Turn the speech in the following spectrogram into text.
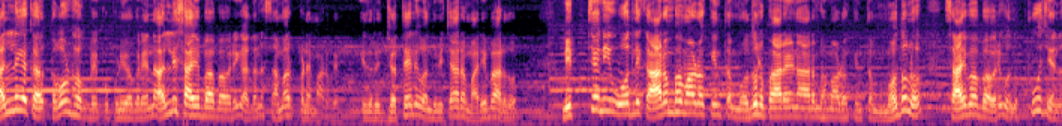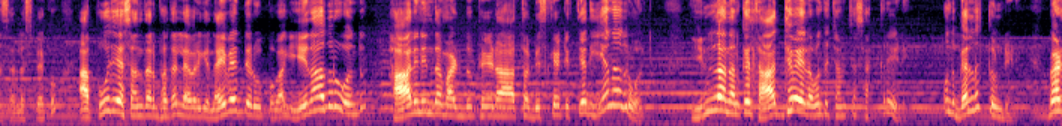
ಅಲ್ಲಿಗೆ ಕ ತಗೊಂಡು ಹೋಗಬೇಕು ಪುಳಿಯೋಗರೆಯಿಂದ ಅಲ್ಲಿ ಸಾಯಿಬಾಬಾ ಅವರಿಗೆ ಅದನ್ನು ಸಮರ್ಪಣೆ ಮಾಡಬೇಕು. ಇದರ ಜೊತೆಯಲ್ಲಿ ಒಂದು ವಿಚಾರ ಮರಿಬಾರದು. ನಿತ್ಯ ನೀವು ಓದಲಿಕ್ಕೆ ಆರಂಭ ಮಾಡೋಕ್ಕಿಂತ ಮೊದಲು ಪಾರಾಯಣ ಆರಂಭ ಮಾಡೋಕ್ಕಿಂತ ಮೊದಲು ಸಾಯಿಬಾಬಾ ಅವರಿಗೆ ಒಂದು ಪೂಜೆಯನ್ನು ಸಲ್ಲಿಸಬೇಕು. ಆ ಪೂಜೆಯ ಸಂದರ್ಭದಲ್ಲಿ ಅವರಿಗೆ ನೈವೇದ್ಯ ರೂಪವಾಗಿ ಏನಾದರೂ ಒಂದು ಹಾಲಿನಿಂದ ಮಾಡಿದ್ದು ಪೇಡ ಅಥವಾ ಬಿಸ್ಕೆಟ್ ಇತ್ಯಾದಿ ಏನಾದರೂ ಒಂದು ಇಲ್ಲ ನನ್ನ ಕೈಲಿ ಸಾಧ್ಯವೇ ಇಲ್ಲ. ಒಂದು ಚಮಚ ಸಕ್ಕರೆ ಇಡಿ, ಒಂದು ಬೆಲ್ಲದ ತುಂಡು ಇಡಿ, ಬೇಡ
